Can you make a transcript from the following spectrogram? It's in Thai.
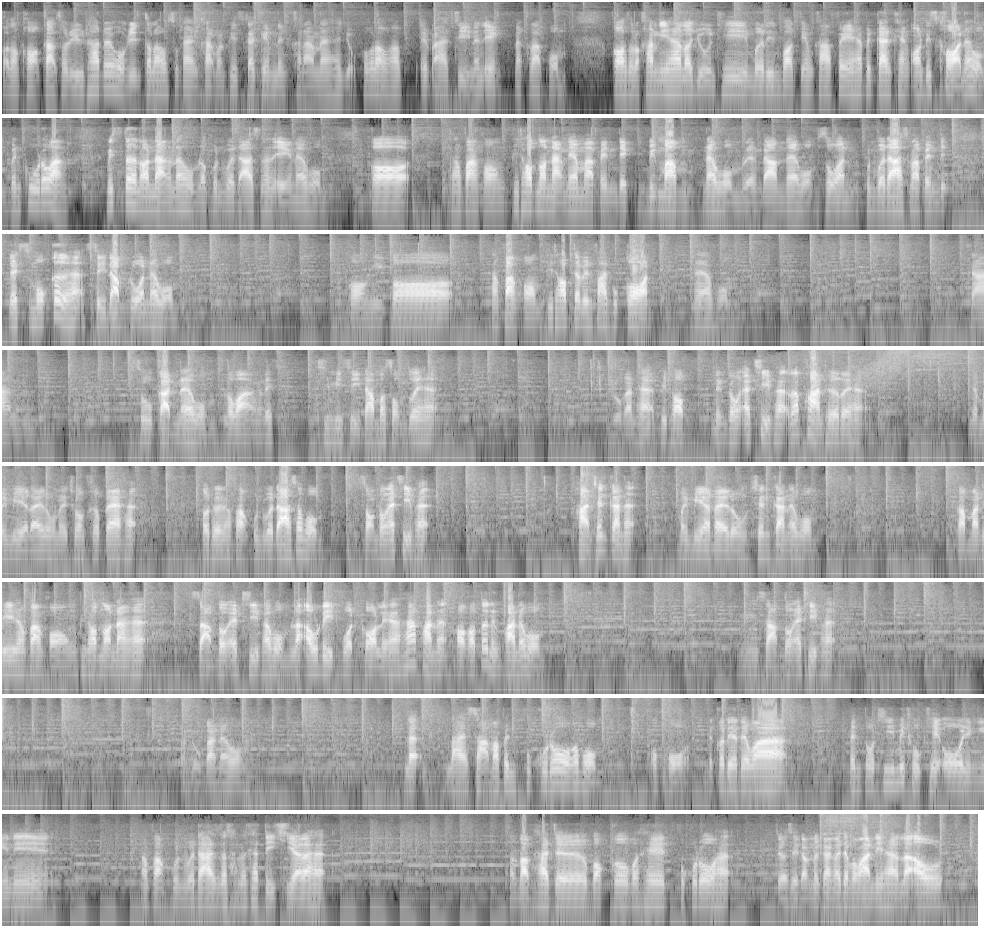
ก็ต้องขอกราบสวัสดีทุกท่านด้วยผมยินดีต้อนรับเข้าสู่การแข่งขันวันพีซการเกมหนึ่งครั้งนะฮะอยู่พวกเราครับ FRG นั่นเองนะครับผมก็สำหรับครั้งนี้ฮะเราอยู่ที่เมอร์ดินบอร์ดเกมคาเฟ่ฮะเป็นการแข่งออนดิสคอร์ดนะผมเป็นคู่ระหว่างมิสเตอร์นอนหนังนะผมและคุณเวอร์ดัสนั่นเองนะผมก็ทางฝั่งของพี่ท็อปนอนหนังเนี่ยมาเป็นเด็กบิ๊กมัมนะผมเหลืองดำนะผมส่วนคุณเวอร์ดัสมาเป็นเด็กสโมเกอร์ฮะสีดำล้วนนะผมกองนี้ก็ทางฝั่งของพี่ท็อปจะเป็นฝ่ายบุกก่อนนะครับผมการ สู้กันนะครับผมระหว่างเด็กที่มีสีดำผสมด้วยฮะดูกันฮะพี่ท็อปหนึ่งต้องแอคทีฟฮะแล้วผ่านเธอเลยฮะยังไม่มีอะไรลงในช่วงเคิร์ฟแรกฮะก็เธอทางฝั่งคุณวดัสครับผมสองต้องแอคทีฟฮะผ่านเช่นกันฮะไม่มีอะไรลงเช่นกันนะครับผม กลับมาที่ทางฝั่งของพี่ท็อปหนอนหนังฮะสามต้องแอคทีฟครับผมแล้วเอาดีดหวดก่อนเลยฮะห้าพันฮะขอเคาน์เตอร์หนึ่งพันครับผมมีสามต้องแอคทีฟฮะ กันนะผม และหลายสามมาเป็นฟุกุโร่ครับผม โอ้โห แล้วก็เรียกได้ว่า เป็นตัวที่ไม่ถูก KO อย่างนี้นี่ทางฝั่งคุณเวดาก็ทำได้แค่ตีเคลียร์แล้วฮะสำหรับถ้าเจอบล็อกเกอร์ประเภทฟุกุโร่ฮะ เจอสีดำด้วยกันก็จะประมาณนี้ฮะ แล้วเอา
